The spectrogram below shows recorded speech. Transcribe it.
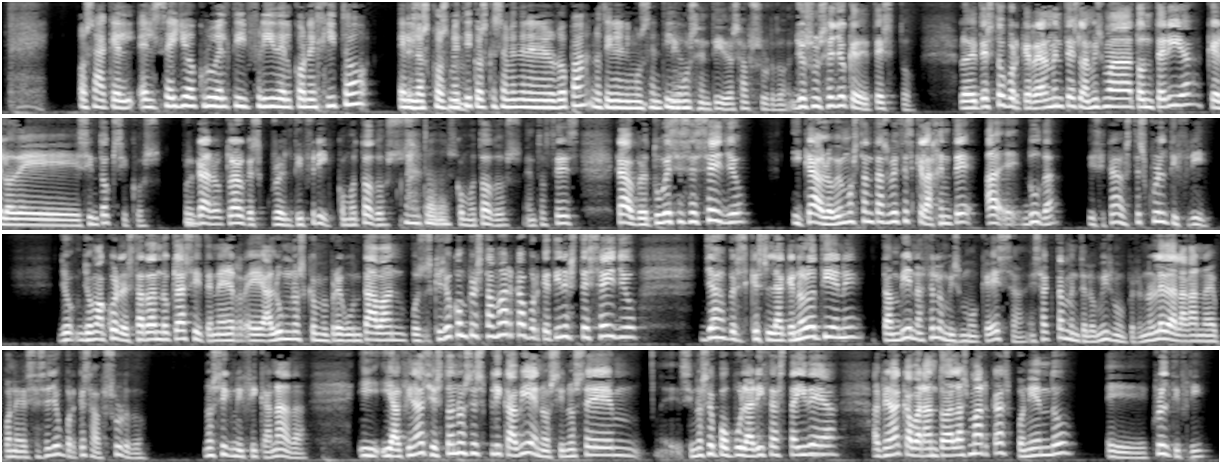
O sea, que el, el sello cruelty free del conejito en es, los cosméticos que se venden en Europa no tiene ningún sentido. Ningún sentido, es absurdo. Yo es un sello que detesto. Lo detesto porque realmente es la misma tontería que lo de sin tóxicos. Porque claro, claro que es cruelty free, como todos. Como todos. Como todos. Entonces, claro, pero tú ves ese sello y claro, lo vemos tantas veces que la gente eh, duda. Dice, claro, este es cruelty free. Yo, yo me acuerdo de estar dando clase y tener eh, alumnos que me preguntaban, pues es que yo compro esta marca porque tiene este sello. Ya, pero es que es la que no lo tiene también hace lo mismo que esa, exactamente lo mismo, pero no le da la gana de poner ese sello porque es absurdo no significa nada. Y, al final, si esto no se explica bien o si no se, si no se populariza esta idea, al final acabarán todas las marcas poniendo eh, cruelty free.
